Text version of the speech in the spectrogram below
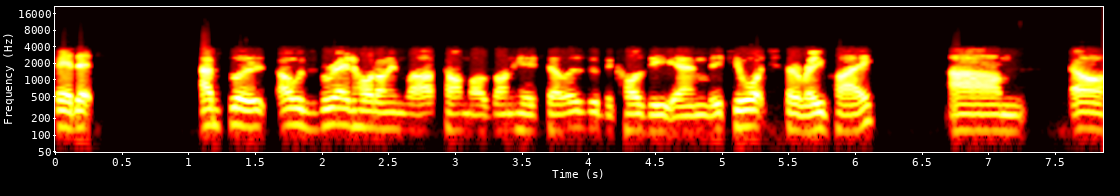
Edit. Absolute. I was red hot on him last time I was on here, fellas, with the Cozzy. And if you watch the replay, um, oh,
